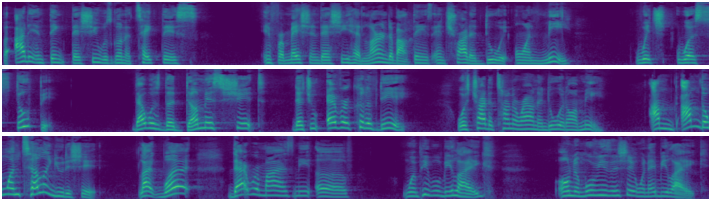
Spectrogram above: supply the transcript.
but I didn't think that she was to take this information that she had learned about things and try to do it on me, which was stupid. That was the dumbest shit that you ever could have did was try to turn around and do it on me. I'm I'm the one telling you the shit. Like what? That reminds me of when people be like on the movies and shit when they be like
